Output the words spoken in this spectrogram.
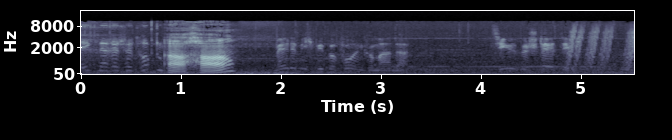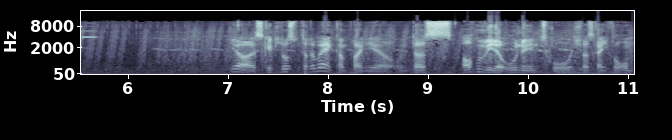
Gegnerische Truppen. Aha. Melde mich wie befohlen, Commander. Ziel bestätigt. Ja, es geht los mit der Rebellenkampagne und das auch mal wieder ohne Intro. Ich weiß gar nicht warum.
